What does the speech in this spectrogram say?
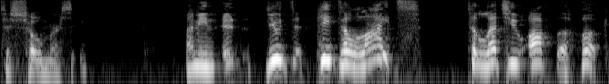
to show mercy. I mean, it, you, he delights to let you off the hook.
